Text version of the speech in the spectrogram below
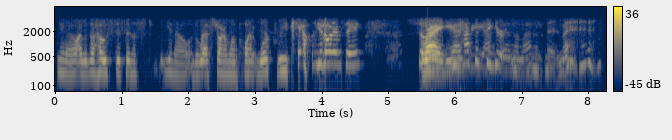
you know i was a hostess in a you know in a restaurant at one point worked retail you know what i'm saying? So right. you Yeah, have see, to figure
